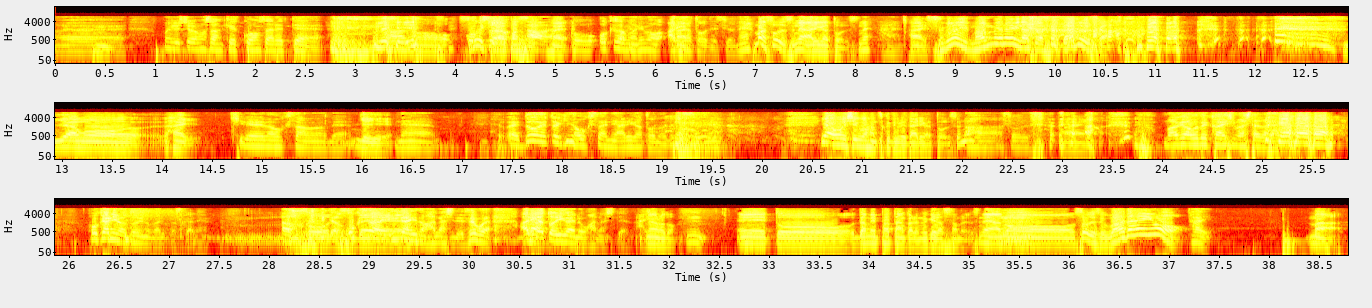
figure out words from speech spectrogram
へえ。吉山さん結婚されて、あの 奥様、はい、奥様にもありがとうですよね。まあそうですね、ありがとうですね。はい。すごい満面のようになってますけど、大丈夫ですか？いや、もう、はい。綺麗な奥様で。いやいやねどういう時の奥さんにありがとうなんですかね？いや、美味しいご飯作ってくれてありがとうですよね。ああ、そうです。はい。真顔で返しましたから。他にはどういうのがありますかね？あ、そうですね。奥さん以外の話ですね、これ。ありがとう以外のお話で。はい、なるほど。うん、えっ、ー、と、ダメパターンから抜け出すためですね。あのーうん、そうです話題を、はい。まあ、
